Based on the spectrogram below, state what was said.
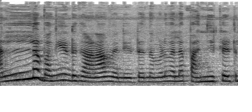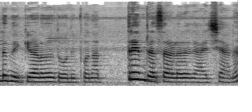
നല്ല ഭംഗിയുണ്ട് കാണാൻ വേണ്ടിയിട്ട്. നമ്മൾ വല്ല പഞ്ഞിക്കെട്ടിൽ നിൽക്കുകയാണെന്ന് തോന്നിപ്പോകുന്ന. അത്രയും രസമുള്ളൊരു കാഴ്ചയാണ്.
